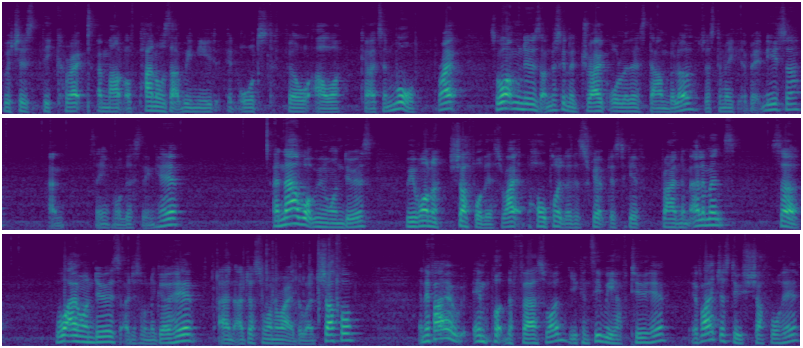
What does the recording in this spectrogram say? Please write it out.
which is the correct amount of panels that we need in order to fill our curtain wall, right? So what I'm gonna do is I'm just gonna drag all of this down below just to make it a bit neater. And same for this thing here. And now what we wanna do is we wanna shuffle this, right? The whole point of the script is to give random elements. So what I want to do is I just want to go here and I just want to write the word shuffle. And if I input the first one, you can see we have two here. If I just do shuffle here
